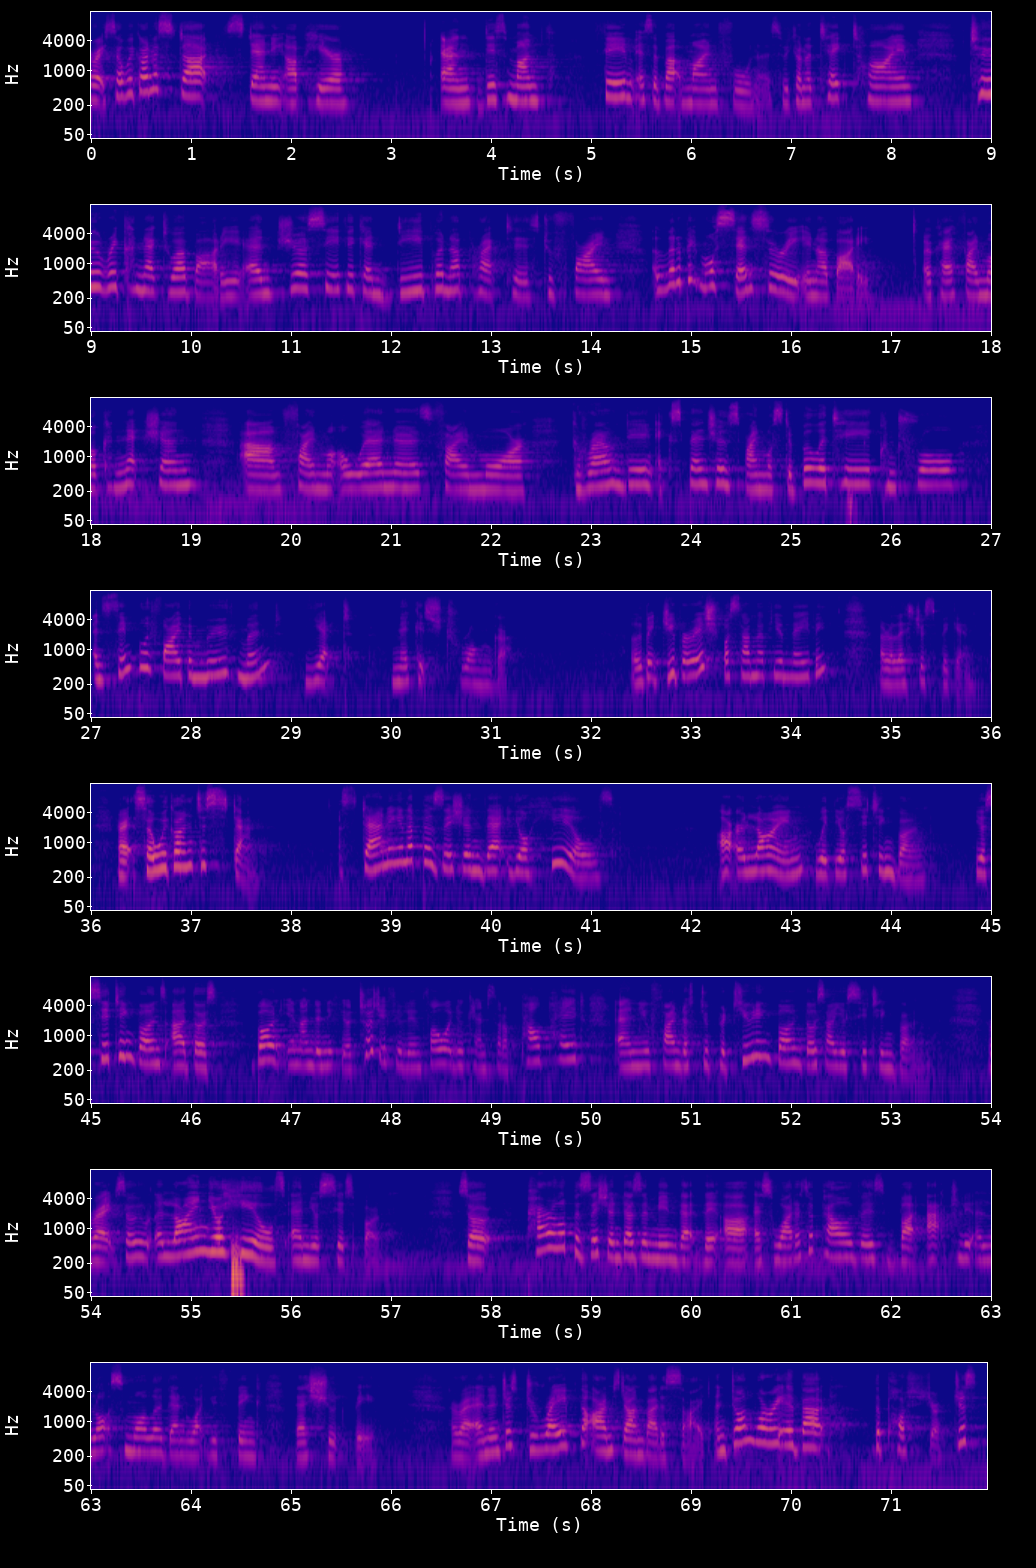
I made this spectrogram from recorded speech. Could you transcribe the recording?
All right, so we're going to start standing up here. And this month theme is about mindfulness. We're going to take time to reconnect to our body and just see if you can deepen our practice to find a little bit more sensory in our body. Okay, find more connection, um, find more awareness, find more grounding, expansions, find more stability, control, and simplify the movement, yet make it stronger. A little bit gibberish for some of you, maybe. All right, let's just begin. All right, so we're going to stand. Standing in a position that your heels are aligned with your sitting bone. Your sitting bones are those bone in underneath your tush. If you lean forward, you can sort of palpate and you find those two protruding bone. Those are your sitting bone. Right, so align your heels and your sit bone. So parallel position doesn't mean that they are as wide as your pelvis, but actually a lot smaller than what you think they should be. All right, and then just drape the arms down by the side. And don't worry about the posture. Just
